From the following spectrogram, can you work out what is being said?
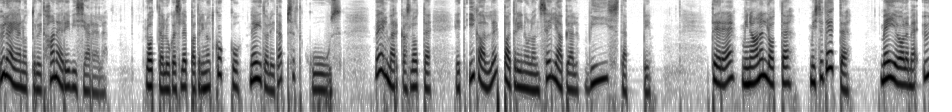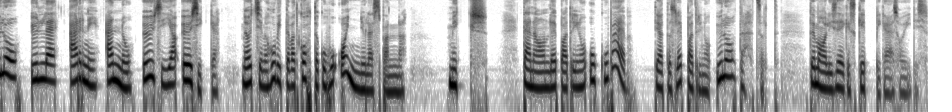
ülejäänud tulid hanerivis järele. Lotte luges lepatriinud kokku, neid oli täpselt kuus. veel märkas Lotte, et igal lepatriinul on selja peal viis täppi. tere, mina olen Lotte, mis te teete? meie oleme Ülo, Ülle, Ärni, Ännu, Öösi ja Öösike. me otsime huvitavat kohta, kuhu onn üles panna. miks? täna on lepatriinu ukupäev teatas lepatrinu Ülo tähtsalt. tema oli see, kes keppi käes hoidis.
